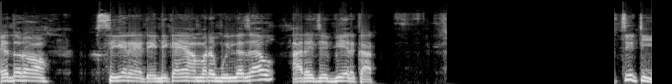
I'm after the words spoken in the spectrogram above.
এ ধরো সিগারেট এদিকে আমরা বুঝলে যাও আর এই যে বিয়ের কার্ড চিঠি।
